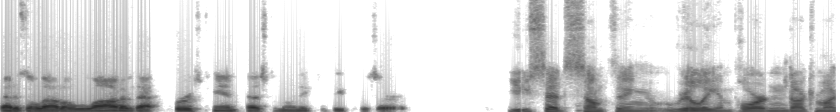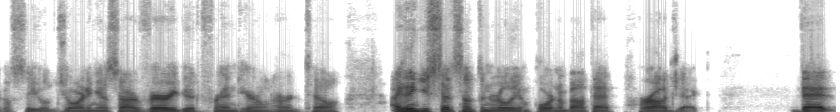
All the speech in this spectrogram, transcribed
that has allowed a lot of that firsthand testimony to be preserved. You said something really important, Dr. Michael Siegel, joining us, our very good friend here on Heard Tell. I think you said something really important about that project. That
